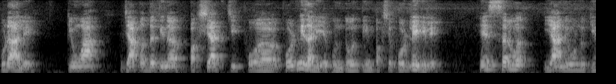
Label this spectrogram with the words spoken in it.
पुढं आले किंवा ज्या पद्धतीनं पक्षाची फो फोडणी झाली एकूण दोन तीन पक्ष फोडले गेले हे सर्व या निवडणुकीत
